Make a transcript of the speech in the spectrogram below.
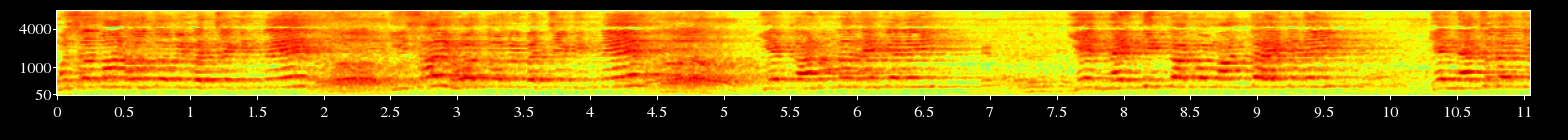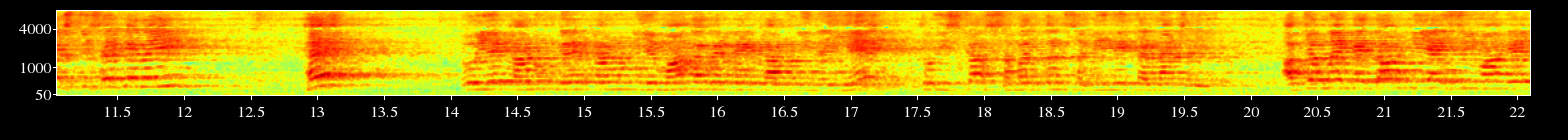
मुसलमान हो तो भी बच्चे कितने ईसाई हो तो भी बच्चे कितने? ये कानूनन है कि नहीं? ये नैतिकता को मानता है कि नहीं? ये नेचुरल जस्टिस है कि नहीं? है? तो ये कानून गैर कानून ये मांग अगर गैर कानूनी नहीं है तो इसका समर्थन सभी ने करना चाहिए। अब जब मैं कहता हूँ कि ऐसी मांग है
